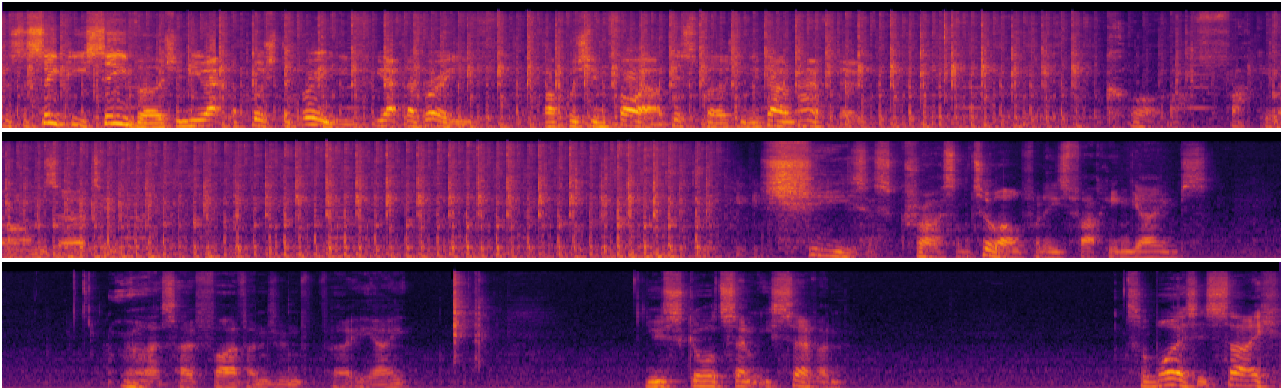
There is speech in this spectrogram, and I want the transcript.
Because the CPC version, you had to push the breathe. You had to breathe by pushing fire. This version, you don't have to. God, my fucking arm's hurting. Jesus Christ, I'm too old for these fucking games. Right, so 538. You scored 77. So why does it say?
